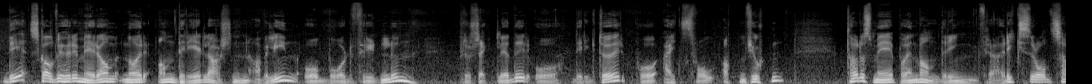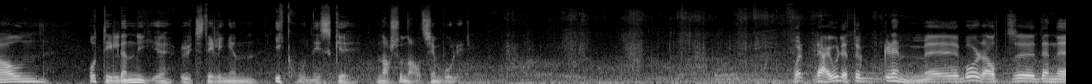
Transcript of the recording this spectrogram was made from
Det skal vi høre mer om når André Larsen Avelin og Bård Frydenlund, prosjektleder og direktør på Eidsvoll 1814, tar oss med på en vandring fra Riksrådssalen og til den nye utstillingen Ikoniske nasjonalsymboler. For Det er jo lett å glemme, Bård, at eh, denne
